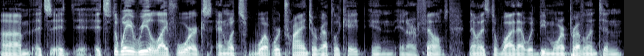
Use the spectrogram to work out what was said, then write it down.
um, it's it, it's the way real life works, and what's what we're trying to replicate in in our films. Now, as to why that would be more prevalent in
